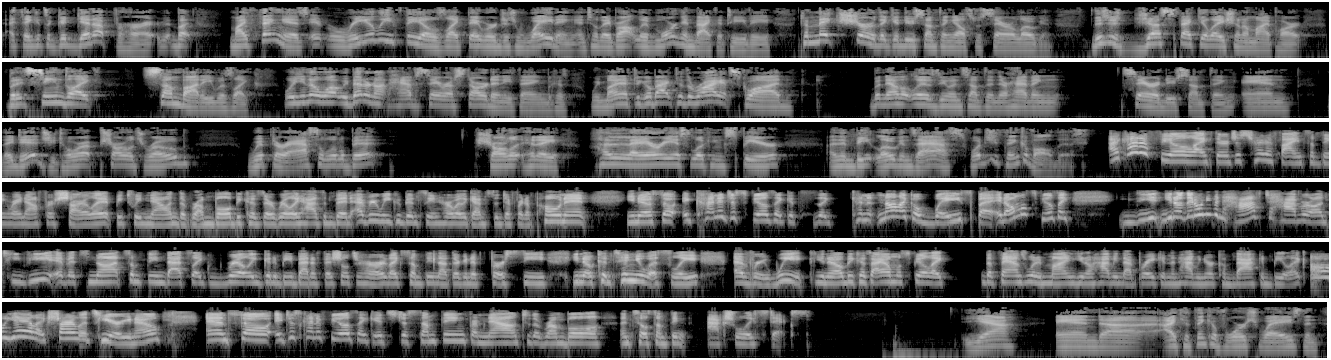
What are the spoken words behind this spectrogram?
I think it's a good get up for her. But my thing is, it really feels like they were just waiting until they brought Liv Morgan back to TV to make sure they could do something else with Sarah Logan. This is just speculation on my part, but it seemed like somebody was like, well, you know what? We better not have Sarah start anything because we might have to go back to the Riot Squad. But now that Liv's doing something, they're having Sarah do something, and they did. She tore up Charlotte's robe, whipped her ass a little bit. Charlotte hit a hilarious looking spear and then beat Logan's ass. What did you think of all this? I kind of feel like they're just trying to find something right now for Charlotte between now and the Rumble because there really hasn't been. Every week we've been seeing her with against a different opponent, you know. So it kind of just feels like it's like kind of not like a waste, but it almost feels like you, you know they don't even have to have her on TV if it's not something that's like really going to be beneficial to her, like something that they're going to first see, you know, continuously every week, you know. Because I almost feel like the fans wouldn't mind, you know, having that break and then having her come back and be like, oh yeah, like Charlotte's here, you know? And so it just kind of feels like it's just something from now to the Rumble until something actually sticks. Yeah, and uh, I could think of worse ways than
